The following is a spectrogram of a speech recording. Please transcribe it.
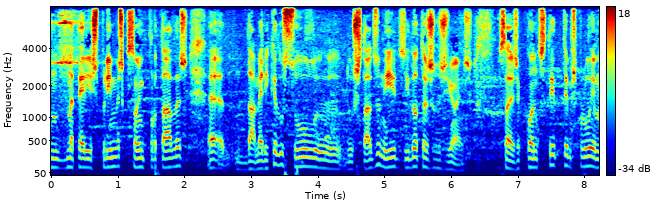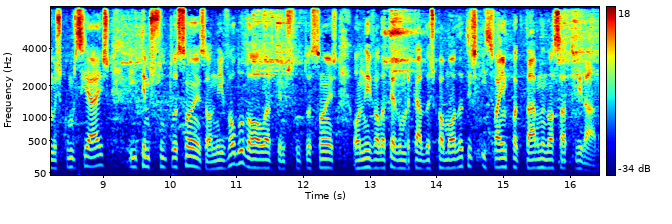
de matérias-primas que são importadas eh, da América do Sul, eh, dos Estados Unidos e de outras regiões. Ou seja, quando temos problemas comerciais e temos flutuações ao nível do dólar, temos flutuações ao nível até do mercado das commodities, isso vai impactar na nossa atividade.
